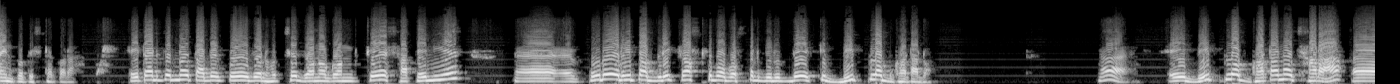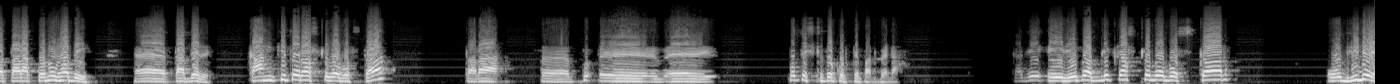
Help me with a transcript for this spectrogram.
আইন প্রতিষ্ঠা করা। এটার জন্য তাদের প্রয়োজন হচ্ছে জনগণকে সাথে নিয়ে পুরো রিপাবলিক রাষ্ট্র ব্যবস্থার বিরুদ্ধে একটি বিপ্লব ঘটানো। হ্যাঁ এই বিপ্লব ঘটানো ছাড়া তারা কোনোভাবেই তাদের কাঙ্ক্ষিত রাষ্ট্র ব্যবস্থা তারা প্রতিষ্ঠিত করতে পারবে না। কাজে এই রিপাবলিক রাষ্ট্র ব্যবস্থার অধীনে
